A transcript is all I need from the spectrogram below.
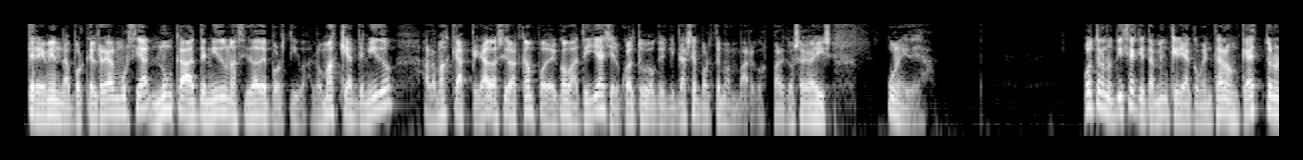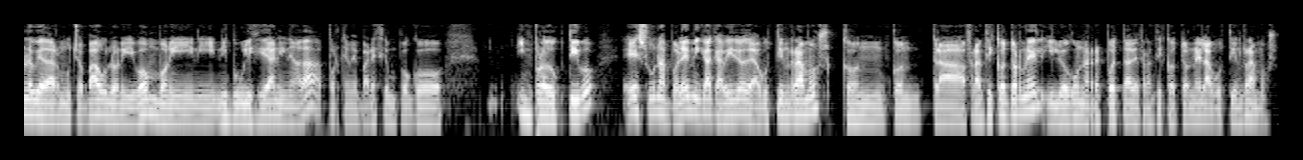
tremenda, porque el Real Murcia nunca ha tenido una ciudad deportiva. Lo más que ha tenido, a lo más que ha aspirado, ha sido al campo de Cobatillas y el cual tuvo que quitarse por tema embargos, para que os hagáis una idea. Otra noticia que también quería comentar, aunque a esto no le voy a dar mucho paulo, ni bombo, ni, ni, publicidad, ni nada, porque me parece un poco improductivo, es una polémica que ha habido de Agustín Ramos con, contra Francisco Tornel y luego una respuesta de Francisco Tornel a Agustín Ramos,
